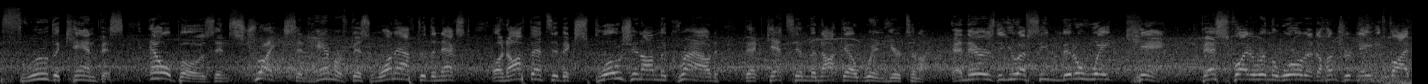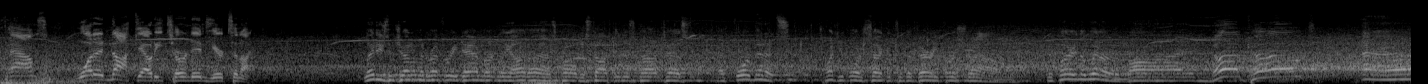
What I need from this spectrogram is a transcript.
through the canvas. Elbows and strikes and hammer fists one after the next, an offensive explosion on the ground that gets him the knockout win here tonight. And there's the UFC middleweight king, best fighter in the world at 185 pounds. What a knockout he turned in here tonight. Ladies and gentlemen, referee Dan Miragliotta has called a stop to this contest at 4 minutes, 24 seconds of the very first round. Declaring the winner by knockout and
